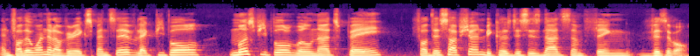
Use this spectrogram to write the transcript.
and for the one that are very expensive like people most people will not pay for this option because this is not something visible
